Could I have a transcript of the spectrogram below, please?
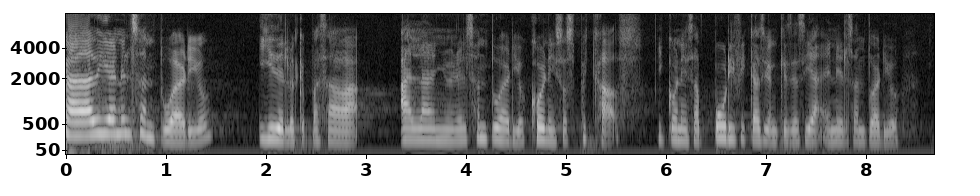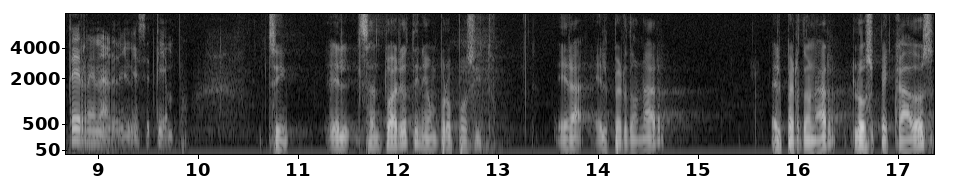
cada día en el santuario y de lo que pasaba al año en el santuario con esos pecados y con esa purificación que se hacía en el santuario terrenal en ese tiempo. Sí, el santuario tenía un propósito. Era el perdonar, el perdonar los pecados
